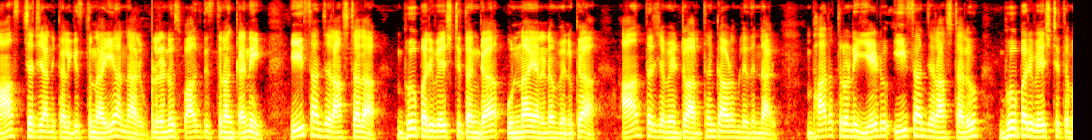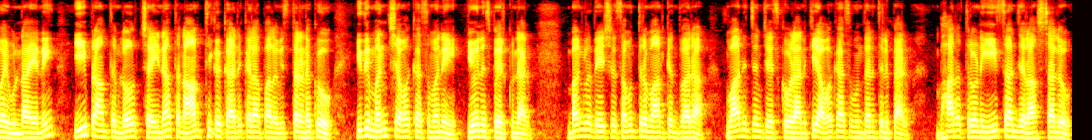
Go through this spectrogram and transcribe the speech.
ఆశ్చర్యాన్ని కలిగిస్తున్నాయి అన్నారు. రెండు స్వాగతిస్తున్నాం కానీ ఈశాన్య రాష్ట్రాల భూపరివేష్టితంగా ఉన్నాయనడం వెనుక ఆంతర్యమేంటో అర్థం కావడం లేదన్నారు. భారత్లోని ఏడు ఈశాన్య రాష్ట్రాలు భూపరివేష్టితమై ఉన్నాయని ఈ ప్రాంతంలో చైనా తన ఆర్థిక కార్యకలాపాల విస్తరణకు ఇది మంచి అవకాశమని యూనిస్ పేర్కొన్నారు. బంగ్లాదేశ్ సముద్ర మార్గం ద్వారా వాణిజ్యం చేసుకోవడానికి అవకాశం ఉందని తెలిపారు. భారత్లోని ఈశాన్య రాష్ట్రాలు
